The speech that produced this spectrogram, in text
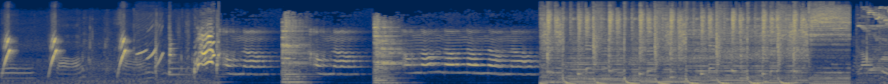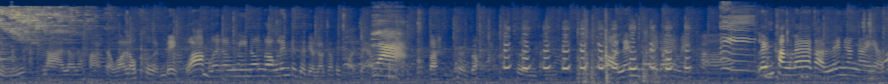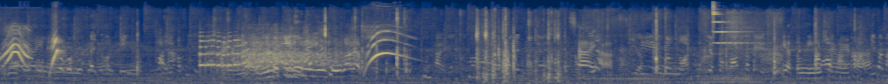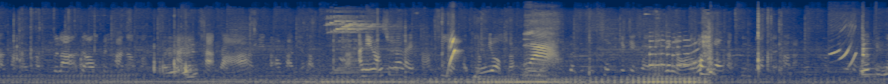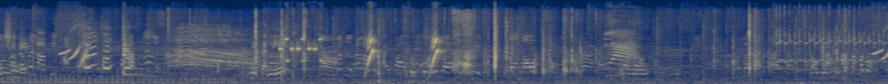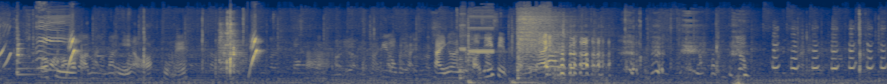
หนึ่งสองสามเราถึงลานแล้วนะคะ แต่ว่าเราเขินเด็กมากเลยนะมีน้องๆเล่นกันเดี๋ยวเราจะไปขอแจมไปเขินจ้ะเขินจังขอเล่นด้วยได้ไหมคะ เล่นครั้งแรกอะ เล่นยังไงอะพี่ช่วยแนะนำหน่อยได้ไหมถ่ายครับพี่ถ่ายเมื่อกี้ดูใน YouTube ก็แบบถ่ายก็คือว่าเล่นครั้งแรกใช่ค่ะพี่ต้องน็อตเหยียบตรงน็อตครับพี่เกียบตรงนี้ใช่ไหมคะพี่ถนัดขาไหนครั บิดแบบนี้อ่าก็คือถ้าเราจะถ่ายไปเราแรงแรงเราไปลงที่ขาหน้าครับแรงลงขาหน้าเราถ่ายไปครับเราสามครั้งแล้วก็โดดก็คือขาลงมันไปอย่างนี้เหรอถูกไหมค่ะพี่ลงไปถ่ายดูครับใช้เงินขอ20แต่ไม่ใช่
